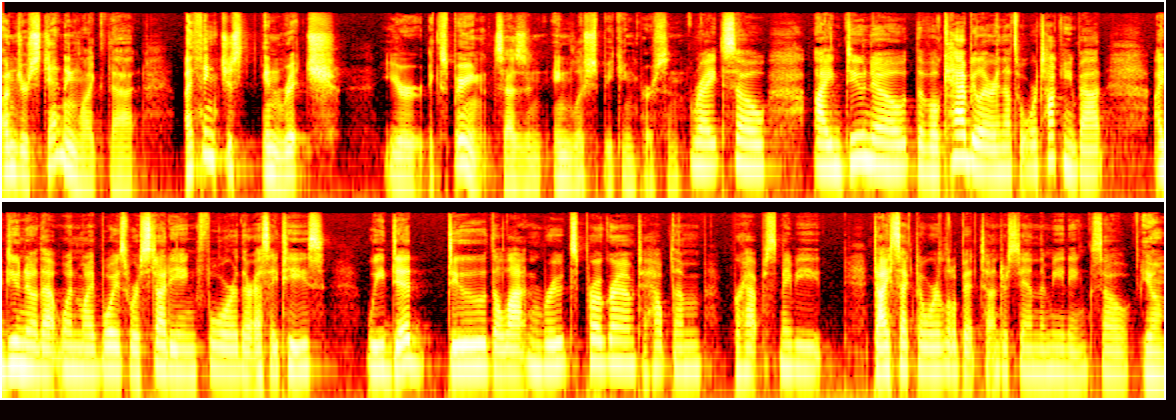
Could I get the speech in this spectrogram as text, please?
understanding like that, I think just enrich your experience as an English speaking person. Right. So I do know the vocabulary, and that's what we're talking about. I do know that when my boys were studying for their SATs, we did do the Latin roots program to help them perhaps maybe dissect a word a little bit to understand the meaning. So, Yeah.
